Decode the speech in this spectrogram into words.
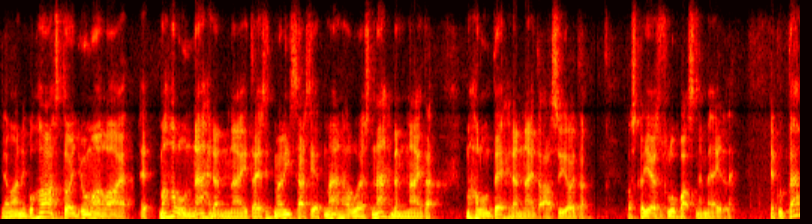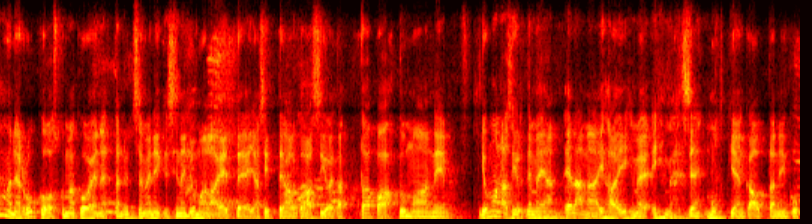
ja mä niin kuin haastoin Jumalaa, että, että mä haluan nähdä näitä. Ja sitten mä lisäsin, että mä en halua edes nähdä näitä. Mä haluan tehdä näitä asioita, koska Jeesus lupasi ne meille. Ja kun tämmöinen rukous, kun mä koen, että nyt se menikin sinne Jumala eteen ja sitten alkoi asioita tapahtumaan, niin Jumala siirti meidän elämää ihan ihme, ihmeellisen mutkien kautta niin kuin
